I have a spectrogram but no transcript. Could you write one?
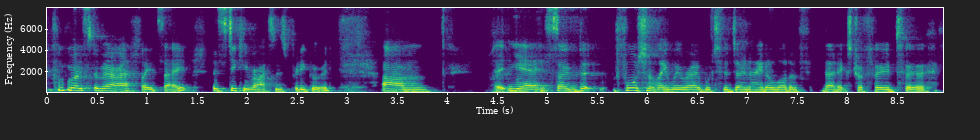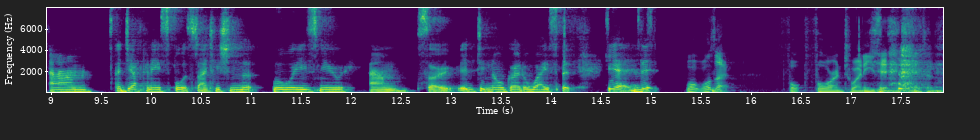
most of our athletes ate, the sticky rice was pretty good. Um, yeah so but fortunately we were able to donate a lot of that extra food to um, a japanese sports dietitian that louise knew um, so it didn't all go to waste but yeah the what was it? Four, four and twenties in Wellingtons.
